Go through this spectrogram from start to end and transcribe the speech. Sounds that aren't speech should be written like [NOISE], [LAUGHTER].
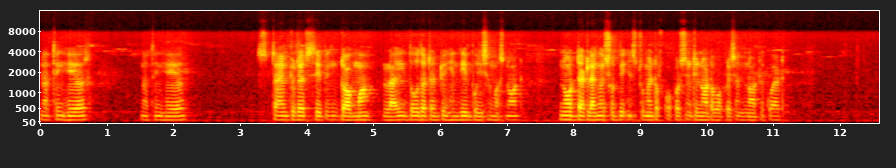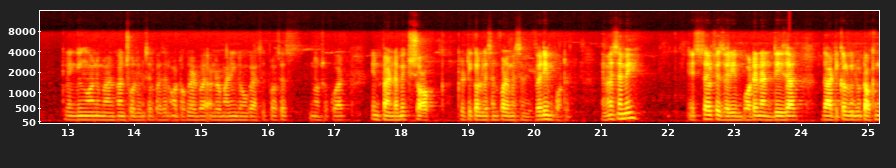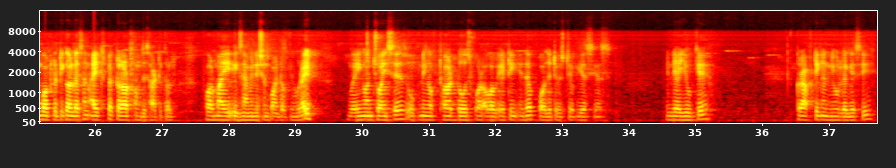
Nothing here. Nothing here. It's time to let sleeping dogma lie. Those attempting Hindi imposition must not note that language should be instrument of opportunity, not of oppression, not required. Clinging on Imran Khan showed himself as an autocrat by undermining democratic process, not required. In pandemic shock, critical lesson for MSME, very important. MSME itself is very important and these are the article we will be talking about critical lesson. I expect a lot from this article for my examination point of view, right? Weighing on choices opening of third dose for our 18 is a positive step. Yes yes. India uk crafting a new legacy.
